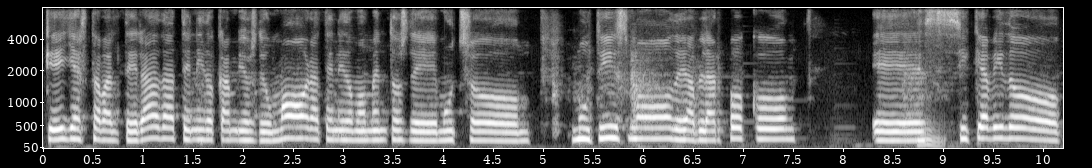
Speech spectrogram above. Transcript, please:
que ella estaba alterada, ha tenido cambios de humor, ha tenido momentos de mucho mutismo, de hablar poco. Eh, mm. Sí que ha habido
